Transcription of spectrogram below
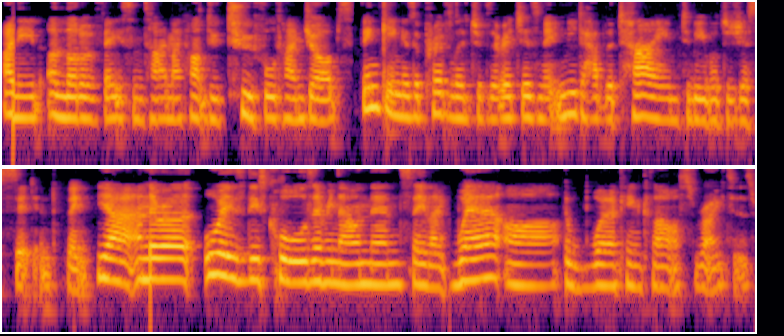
I need a lot of space and time. I can't do two full-time jobs. Thinking is a privilege of the rich, isn't it? You need to have the time to be able to just sit and think. Yeah, and there are always these calls every now and then say like, where are the working class writers?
